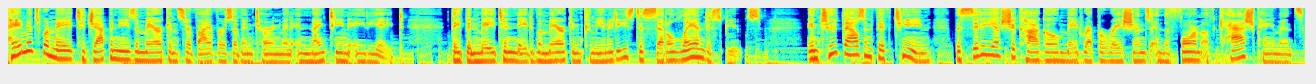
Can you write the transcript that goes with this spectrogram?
Payments were made to Japanese American survivors of internment in 1988. They've been made to Native American communities to settle land disputes. In 2015, the city of Chicago made reparations in the form of cash payments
